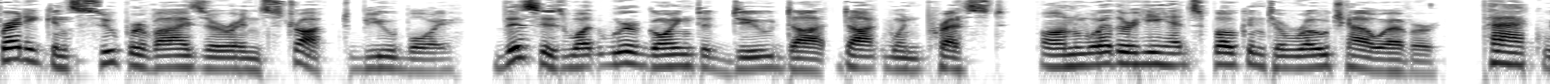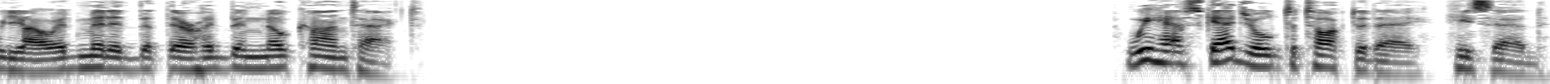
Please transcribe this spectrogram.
Freddie can supervise or instruct Buboy, this is what we're going to do. When pressed on whether he had spoken to Roach however, Pacquiao admitted that there had been no contact. We have scheduled to talk today, he said.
